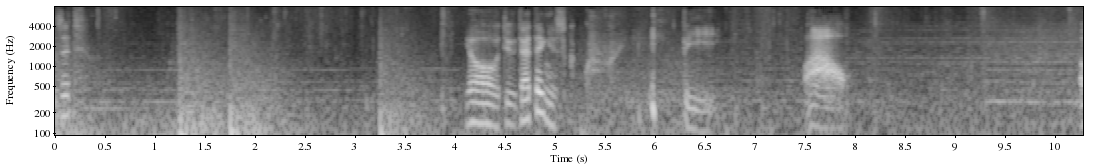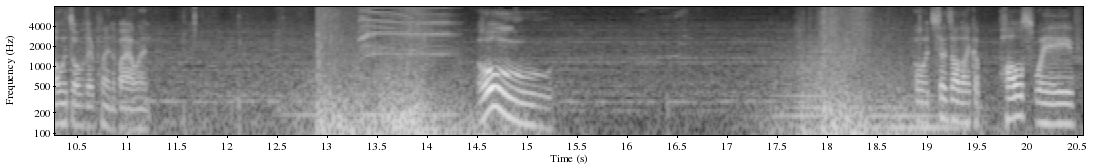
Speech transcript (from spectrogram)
Did I lose it? Yo, dude, that thing is creepy. Wow. Oh, it's over there playing the violin. Oh! Oh, it sends out like a pulse wave.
